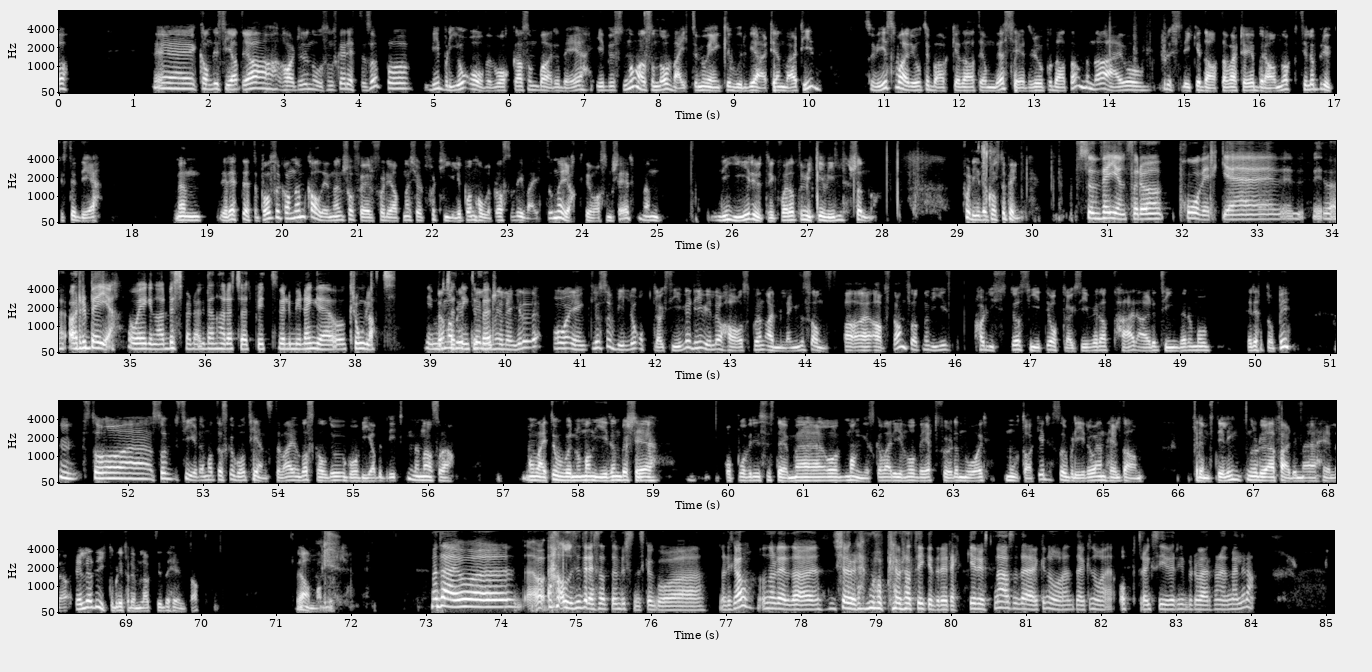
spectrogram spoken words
kan de si at ja, har dere noe som skal rettes opp? Og vi blir jo overvåka som bare det i bussen nå. Altså Nå veit de jo egentlig hvor vi er til enhver tid. Så vi svarer jo tilbake da at ja, men det ser dere jo på data, men da er jo plutselig ikke dataverktøyet bra nok til å brukes til det. Men rett etterpå så kan de kalle inn en sjåfør fordi at den har kjørt for tidlig på en holdeplass, og de veit jo nøyaktig hva som skjer. Men de gir uttrykk for at de ikke vil skjønne. Fordi det koster penger. Så veien for å påvirke eh, arbeidet og egen arbeidshverdag, den har rett og slett blitt veldig mye lengre og kronglete? Den har blitt veldig mye lengre, og egentlig så vil jo oppdragsgiver de vil jo ha oss på en armlengdes avstand. Så at når vi har lyst til å si til oppdragsgiver at her er det ting dere må rette opp i, mm. så, eh, så, sier de at det skal gå tjenestevei. Og da skal det jo gå via bedriften. Men altså, man veit jo hvor når man gir en beskjed oppover i systemet og mange skal være involvert før det når mottaker, så blir det jo en helt annen fremstilling når du er ferdig med hele Eller det ikke blir fremlagt i det hele tatt. Det aner man ikke. Men det er jo eh, alles interesse at bussene skal gå når de skal. Og når dere da kjører dem og opplever at ikke dere rekker rutene, altså det er jo ikke noe, ikke noe oppdragsgiver burde være fornøyd med heller, da.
